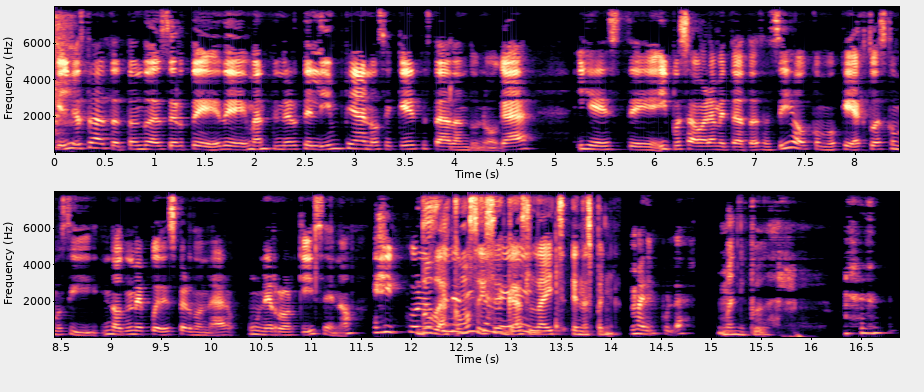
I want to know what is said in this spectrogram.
que yo estaba tratando de hacerte, de mantenerte limpia, no sé qué, te estaba dando un hogar. Y este, y pues ahora me tratas así, o como que actúas como si no me puedes perdonar un error que hice, ¿no? Y Duda, ¿cómo se dice gaslight en español? Manipular. Manipular.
